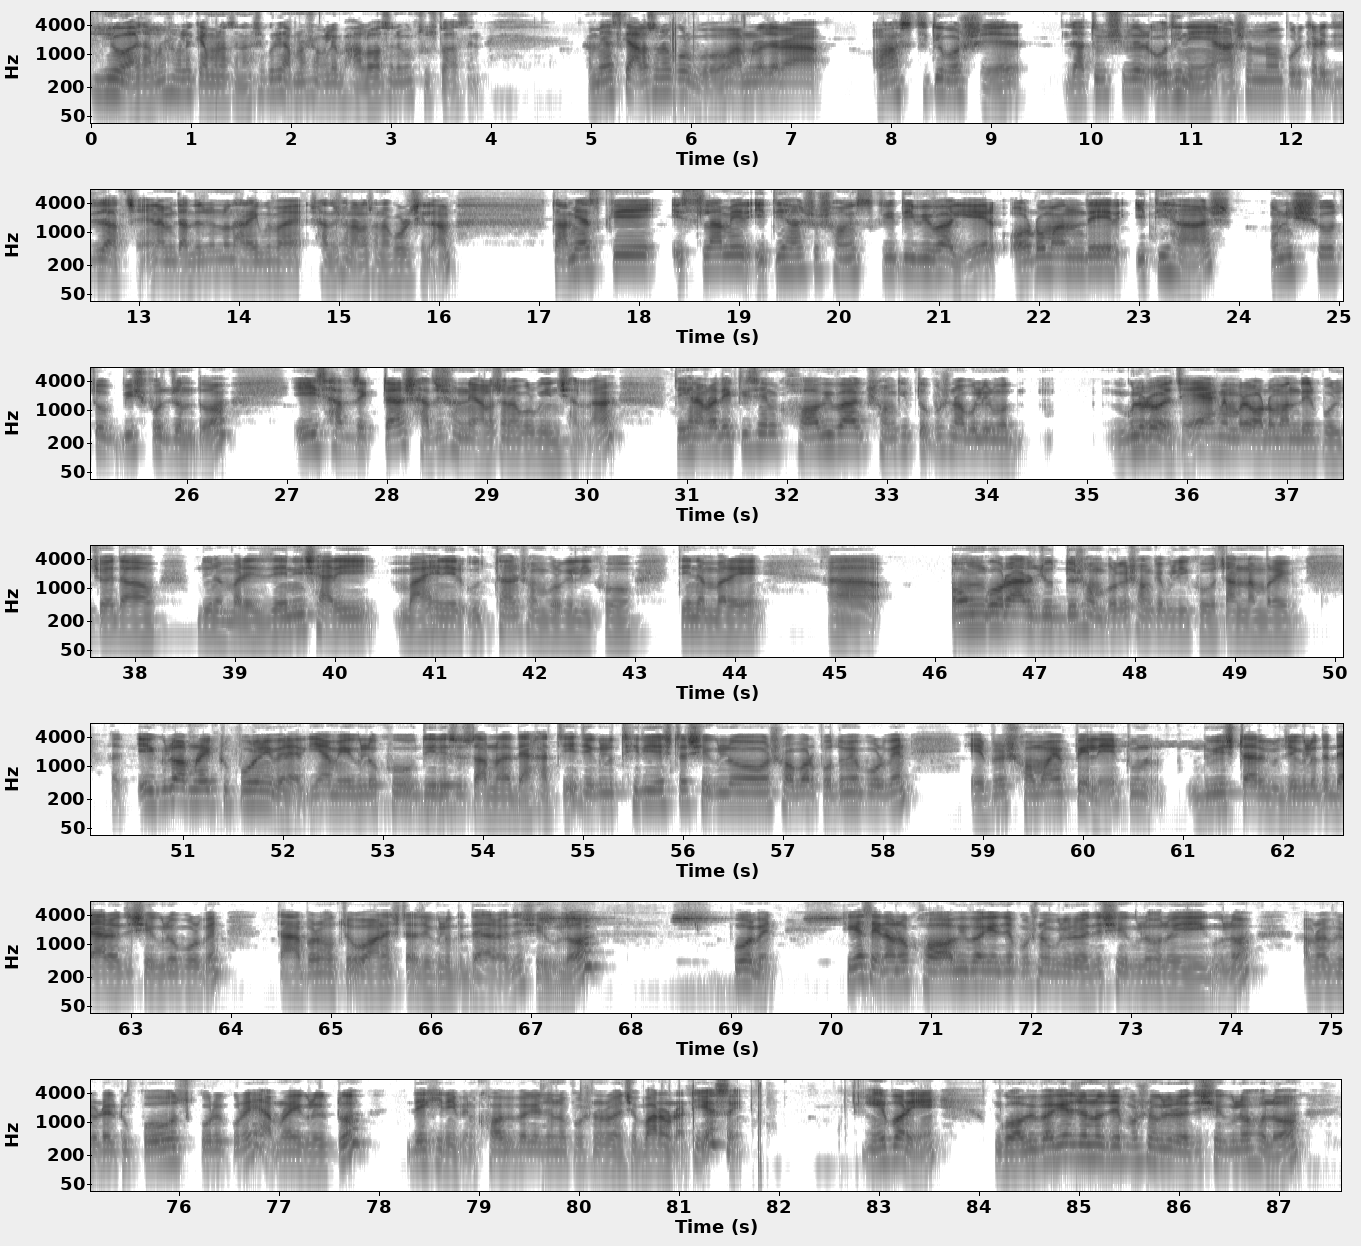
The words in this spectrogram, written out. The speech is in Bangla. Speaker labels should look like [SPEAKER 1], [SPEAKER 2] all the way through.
[SPEAKER 1] ভিউয়ার্স, আপনারা সকলে কেমন আছেন? আশা করি আপনারা সকলে ভালো আছেন এবং সুস্থ আছেন। আমি আজকে আলোচনা করব আপনারা যারা অনার্স তৃতীয় বর্ষের জাতীয় বিশ্ববিদ্যালয়ের অধীনে আসন্ন পরীক্ষাটি দিতে যাচ্ছেন, আমি তাদের জন্য ধারাবাহিকভাবে সাজেশন আলোচনা করেছিলাম। তো আমি আজকে ইসলামের ইতিহাস ও সংস্কৃতি বিভাগের অটোমানদের ইতিহাস উনিশশো চব্বিশ পর্যন্ত এই সাবজেক্টটার সাজেশন নিয়ে আলোচনা করব ইনশাল্লাহ। তো এখানে আমরা দেখতেছেন খ বিভাগ সংক্ষিপ্ত প্রশ্নাবলীর মধ্যে গুলো রয়েছে। এক নম্বরে অটোমানদের পরিচয় দাও, দুই নম্বরে জেনিসারি বাহিনীর উত্থান সম্পর্কে লিখো, তিন নম্বরে অঙ্গরার যুদ্ধ সম্পর্কে সংক্ষেপে লিখো, চার নম্বরে এইগুলো আপনারা একটু পড়ে নেবেন আর কি। আমি এগুলো খুব ধীরে সুস্থ আপনাদের দেখাচ্ছি। যেগুলো থ্রি স্টার সেগুলো সবার প্রথমে পড়বেন। এরপরে সময় পেলে টু দুই স্টার যেগুলোতে দেওয়া রয়েছে সেগুলো পড়বেন। তারপর হচ্ছে ওয়ান স্টার যেগুলোতে দেওয়া রয়েছে সেগুলো পড়বেন। ঠিক আছে? এটা হলো খ বিভাগের যে প্রশ্নগুলি রয়েছে সেগুলো হলো এইগুলো। আপনার ভিডিওটা একটু পোজ করে করে আপনারা এগুলো একটু দেখিয়ে নেবেন। খ বিভাগের জন্য প্রশ্ন রয়েছে বারোটা, ঠিক আছে? এরপরে গ বিভাগের জন্য যে প্রশ্নগুলি রয়েছে সেগুলো হলো,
